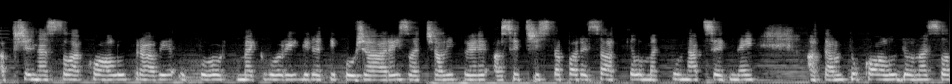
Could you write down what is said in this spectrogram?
a přinesla koalu právě u Port Macquarie, kde ty požáry začaly, to je asi 350 km nad Sydney a tam tu koalu donesla.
